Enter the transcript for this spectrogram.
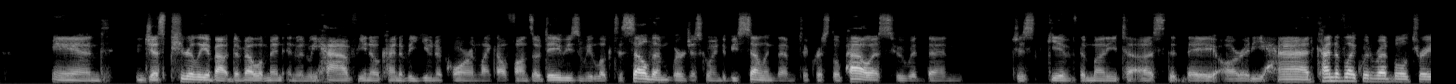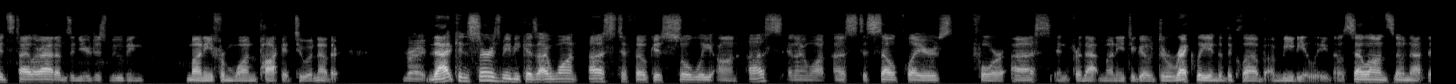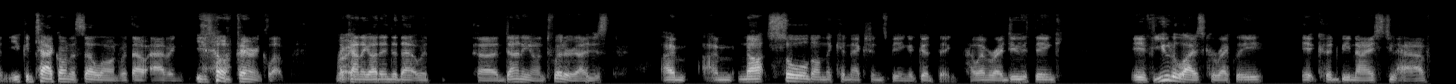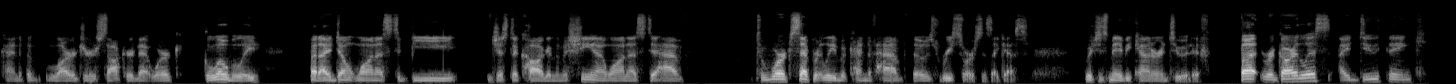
and just purely about development. And when we have, you know, kind of a unicorn like Alphonso Davies and we look to sell them, we're just going to be selling them to Crystal Palace, who would then just give the money to us that they already had. Kind of like when Red Bull trades Tyler Adams and you're just moving money from one pocket to another right. that concerns me because I want us to focus solely on us and I want us to sell players for us and for that money to go directly into the club immediately. No sell ons, no nothing. You can tack on a sell on without having, you know, a parent club. Right. I kind of got into that with uh, Dunny on Twitter. I just, I'm, I'm not sold on the connections being a good thing. However, I do think if utilized correctly, it could be nice to have kind of a larger soccer network globally. But I don't want us to be just a cog in the machine. I want us to have to work separately, but kind of have those resources, I guess, which is maybe counterintuitive. But regardless, I do think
